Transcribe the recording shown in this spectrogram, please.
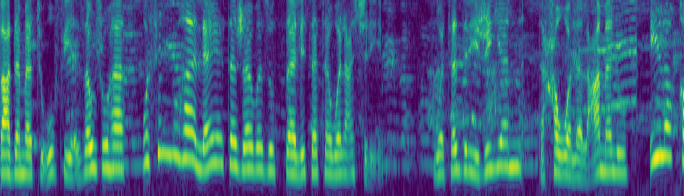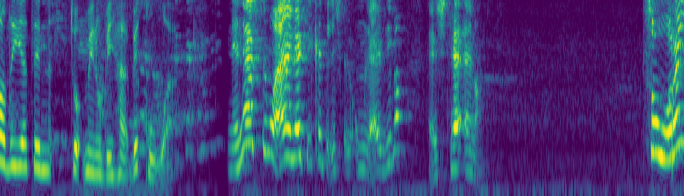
بعدما توفي زوجها وسنها لا يتجاوز الثالثة والعشرين. وتدريجيا تحول العمل إلى قضية تؤمن بها بقوة. نفس المعاناة اللي كتعيشها الأم العازبة عشتها أنا. تصوري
